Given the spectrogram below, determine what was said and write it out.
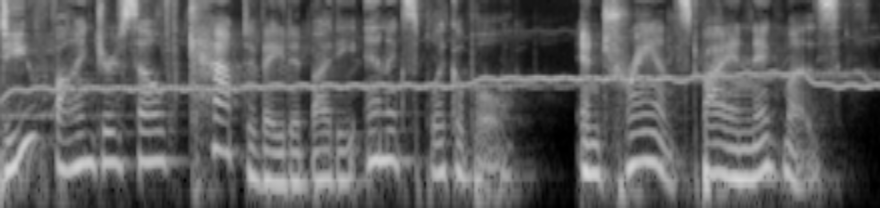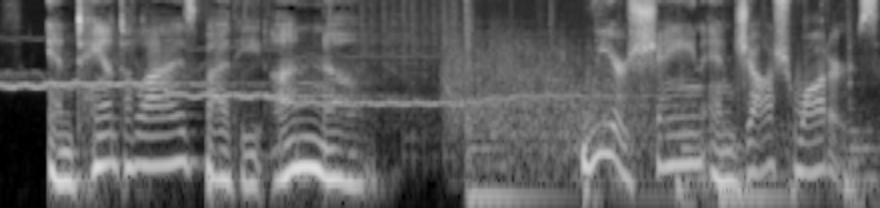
Do you find yourself captivated by the inexplicable, entranced by enigmas, and tantalized by the unknown? We are Shane and Josh Waters,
